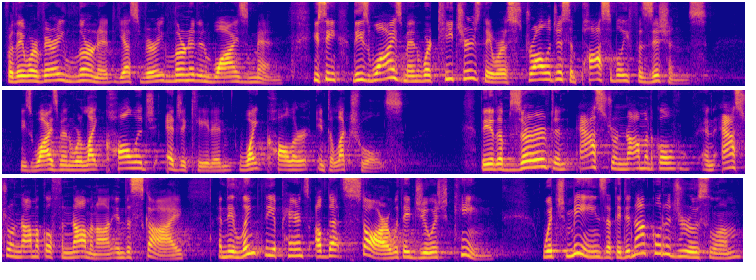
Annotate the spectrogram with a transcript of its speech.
for they were very learned, yes, very learned and wise men. You see, these wise men were teachers, they were astrologists, and possibly physicians. These wise men were like college educated, white collar intellectuals. They had observed an astronomical, an astronomical phenomenon in the sky, and they linked the appearance of that star with a Jewish king, which means that they did not go to Jerusalem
